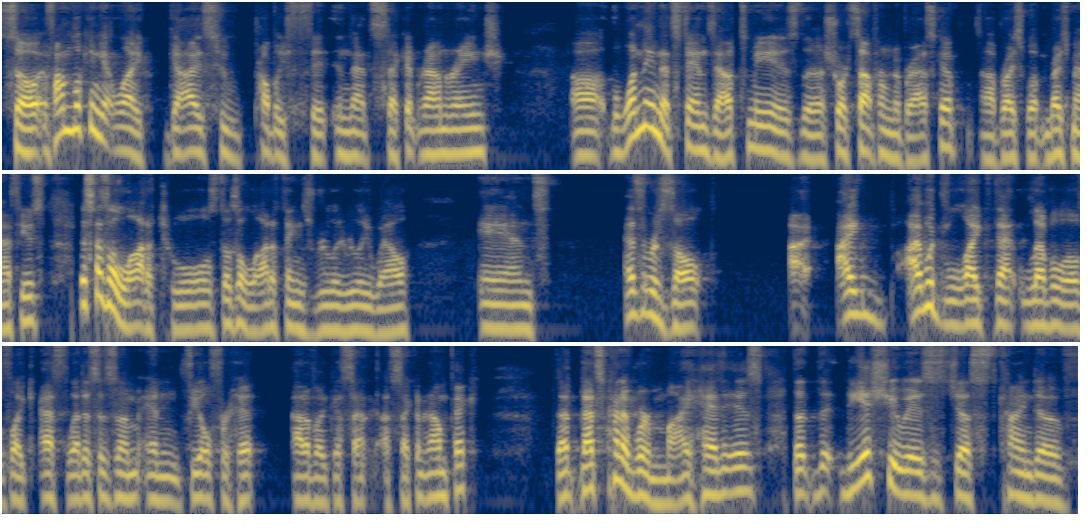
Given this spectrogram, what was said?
So if I'm looking at like guys who probably fit in that second round range, uh, the one name that stands out to me is the shortstop from Nebraska, uh, Bryce Bryce Matthews. This has a lot of tools, does a lot of things really really well, and as a result, I I I would like that level of like athleticism and feel for hit out of like a, a second round pick. That that's kind of where my head is. The the, the issue is, is just kind of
